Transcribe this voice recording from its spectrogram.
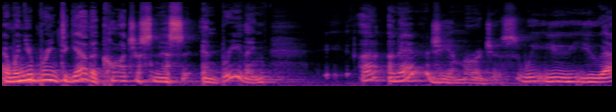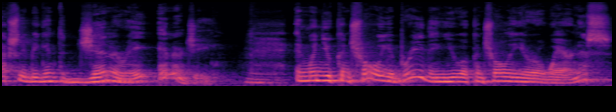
And when you bring together consciousness and breathing, an energy emerges. We, you, you actually begin to generate energy. Mm. And when you control your breathing, you are controlling your awareness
